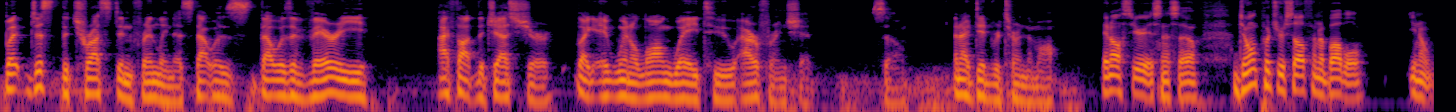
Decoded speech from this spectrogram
But just the trust and friendliness, that was that was a very I thought the gesture like it went a long way to our friendship. So, and I did return them all. In all seriousness, though, don't put yourself in a bubble. You know,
